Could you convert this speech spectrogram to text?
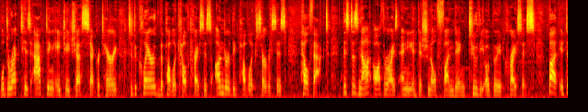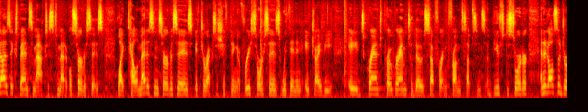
will direct his acting HHS secretary to declare the public health crisis under the Public Services Health Act. This does not authorize any additional funding to the opioid crisis, but it does expand some access to medical services like telemedicine services. It directs a shifting of resources within an HIV AIDS grant program to those suffering from substance abuse disorder, and it also directs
